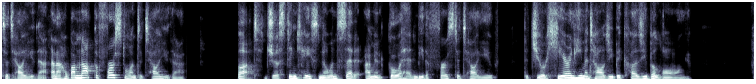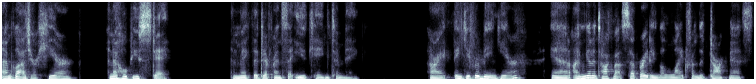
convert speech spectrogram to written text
to tell you that. And I hope I'm not the first one to tell you that. But just in case no one said it, I'm going to go ahead and be the first to tell you that you're here in hematology because you belong. I'm glad you're here. And I hope you stay and make the difference that you came to make. All right. Thank you for being here. And I'm going to talk about separating the light from the darkness.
